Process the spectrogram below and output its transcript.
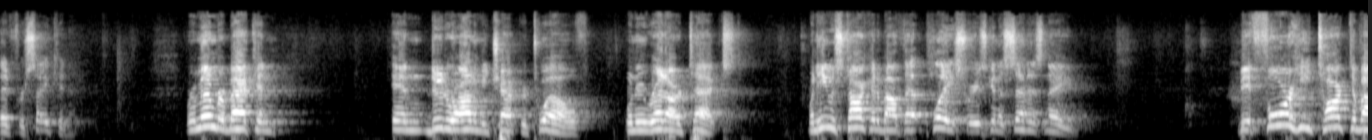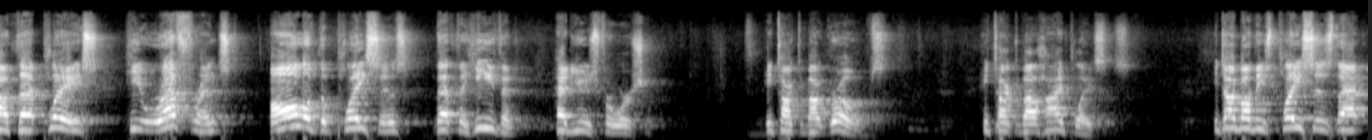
They'd forsaken it. Remember back in, in Deuteronomy chapter 12, when we read our text, when he was talking about that place where he's going to set his name. Before he talked about that place, he referenced all of the places that the heathen had used for worship. He talked about groves. He talked about high places. He talked about these places that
